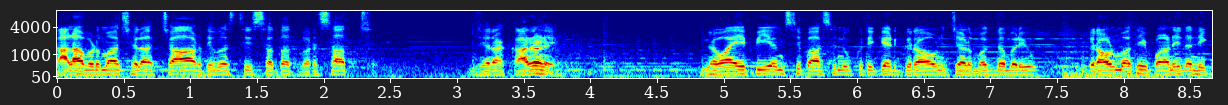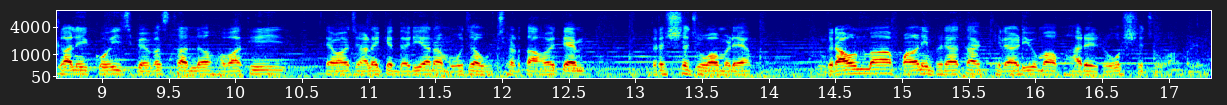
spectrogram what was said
કાલાવડમાં છેલ્લા ચાર દિવસથી સતત વરસાદ છે, જેના કારણે નવા એપીએમસી પાસેનું ક્રિકેટ ગ્રાઉન્ડ જળમગ્ન બન્યું. ગ્રાઉન્ડમાંથી પાણીના નિકાલની કોઈ જ વ્યવસ્થા ન હોવાથી તેમાં જાણે કે દરિયાના મોજા ઉછળતા હોય તેમ દ્રશ્ય જોવા મળ્યા. ગ્રાઉન્ડમાં પાણી ભરાતા ખેલાડીઓમાં ભારે રોષ જોવા મળ્યો.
